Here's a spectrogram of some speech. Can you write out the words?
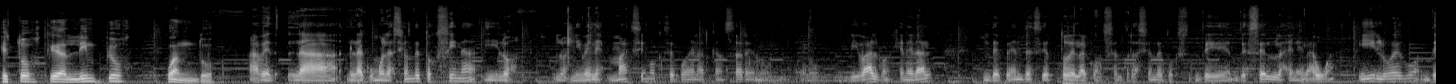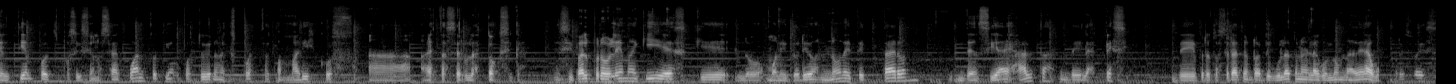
¿estos quedan limpios cuándo? A ver, la, acumulación de toxina y los, los niveles máximos que se pueden alcanzar en un, en un bivalvo en general depende ¿cierto? de la concentración de, de, células en el agua y luego del tiempo de exposición, o sea, cuánto tiempo estuvieron expuestos los mariscos a, estas células tóxicas. El principal problema aquí es que los monitoreos no detectaron densidades altas de la especie de Protoceratium reticulatum en la columna de agua. Por eso es,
